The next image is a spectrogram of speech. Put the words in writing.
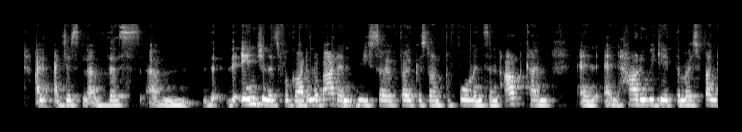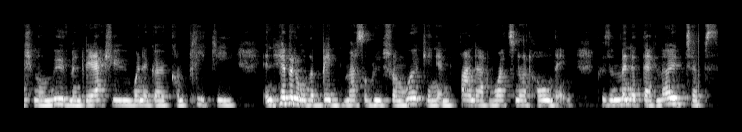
I, I just love this. Um, the, the engine is forgotten about and we're so focused on performance and outcome and, and how do we get the most functional movement. We actually want to go completely inhibit all the big muscle groups from working and find out what's not holding. Because the minute that load tips,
